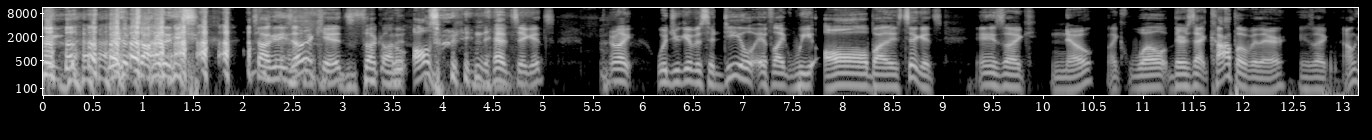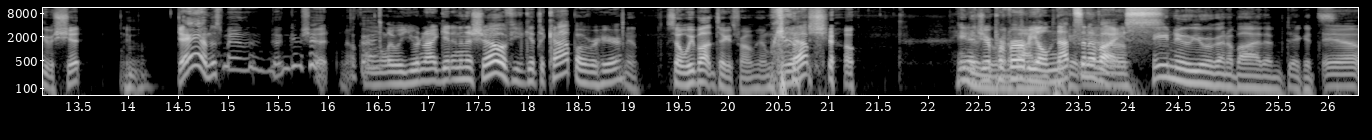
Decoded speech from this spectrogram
we, we talking to these talking to these other kids Suck on who it. also didn't have tickets. They're like, would you give us a deal if like we all buy these tickets? And he's like, no. Like, well, there's that cop over there. He's like, I don't give a shit. Like, Damn, this man doesn't give a shit. Okay. Well, you're not getting in the show if you get the cop over here. So we bought the tickets from him. We got Yep. the show. He, knew had your you were gonna buy proverbial nuts tickets. and a Yeah. vice. He knew you were going to buy them tickets. Yeah,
